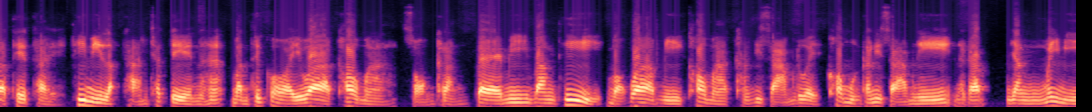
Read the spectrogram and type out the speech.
ประเทศไทยที่มีหลักฐานชัดเจนนะฮะบันทึกเอาไว้ว่าเข้ามา 2 ครั้ง แต่มีบางที่บอกว่ามีีเข้ามาครั้งที่ 3 ด้วย ข้อมูลครั้งที่ 3 นี้นะครับ ยังไม่มี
